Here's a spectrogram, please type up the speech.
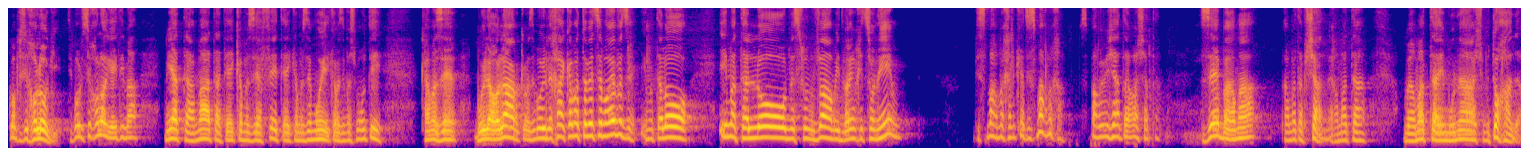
כמו פסיכולוגי. טיפול פסיכולוגי, הייתי בא, מי אתה, מה אתה, תראה כמה זה יפה, תראה כמה זה מועיל, כמה זה משמעותי, כמה זה מועיל לעולם, כמה זה מועיל לך, כמה אתה בעצם אוהב את זה. אם אתה לא, אם אתה לא מסונבר מדברים חיצוניים, תשמח בחלקה, תשמח בך, תשמח במי שאתה ומה שאתה. זה ברמה, ברמת הפשט, ברמת, ברמת האמונה שבתוך האדם.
